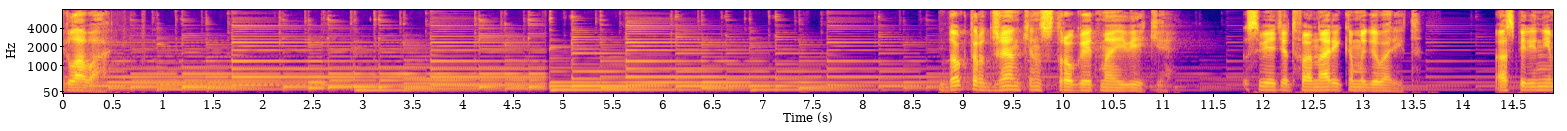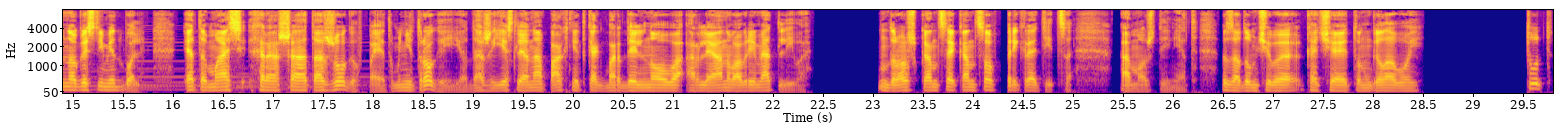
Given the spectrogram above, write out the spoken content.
глава Доктор Дженкинс трогает мои веки, светит фонариком и говорит. Аспирин немного снимет боль. Эта мазь хороша от ожогов, поэтому не трогай ее, даже если она пахнет, как бордель Нового Орлеана во время отлива. Дрожь в конце концов прекратится. А может и нет. Задумчиво качает он головой. Тут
